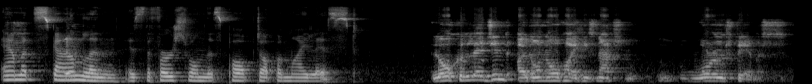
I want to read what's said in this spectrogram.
Emmett Scanlon is the first one that's popped up on my list. local legend. I don't know why he's not world famous.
